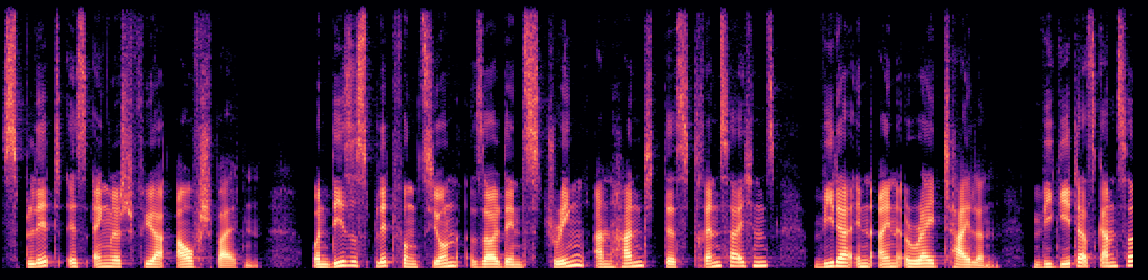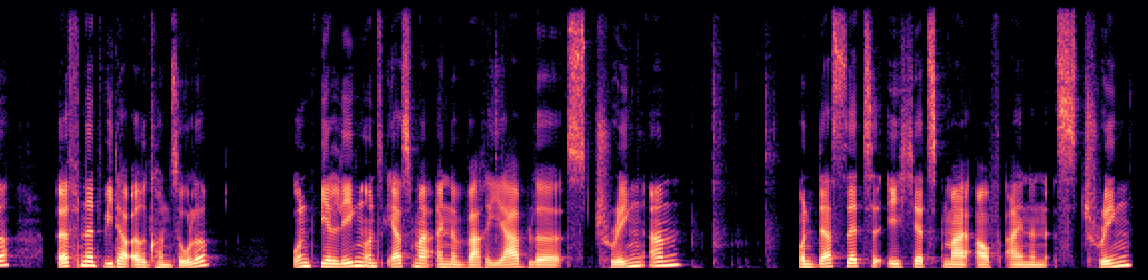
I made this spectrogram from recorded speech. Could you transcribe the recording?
split ist Englisch für aufspalten. Und diese Split-Funktion soll den String anhand des Trennzeichens wieder in ein Array teilen. Wie geht das Ganze? Öffnet wieder eure Konsole und wir legen uns erstmal eine Variable String an und das setze ich jetzt mal auf einen String,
